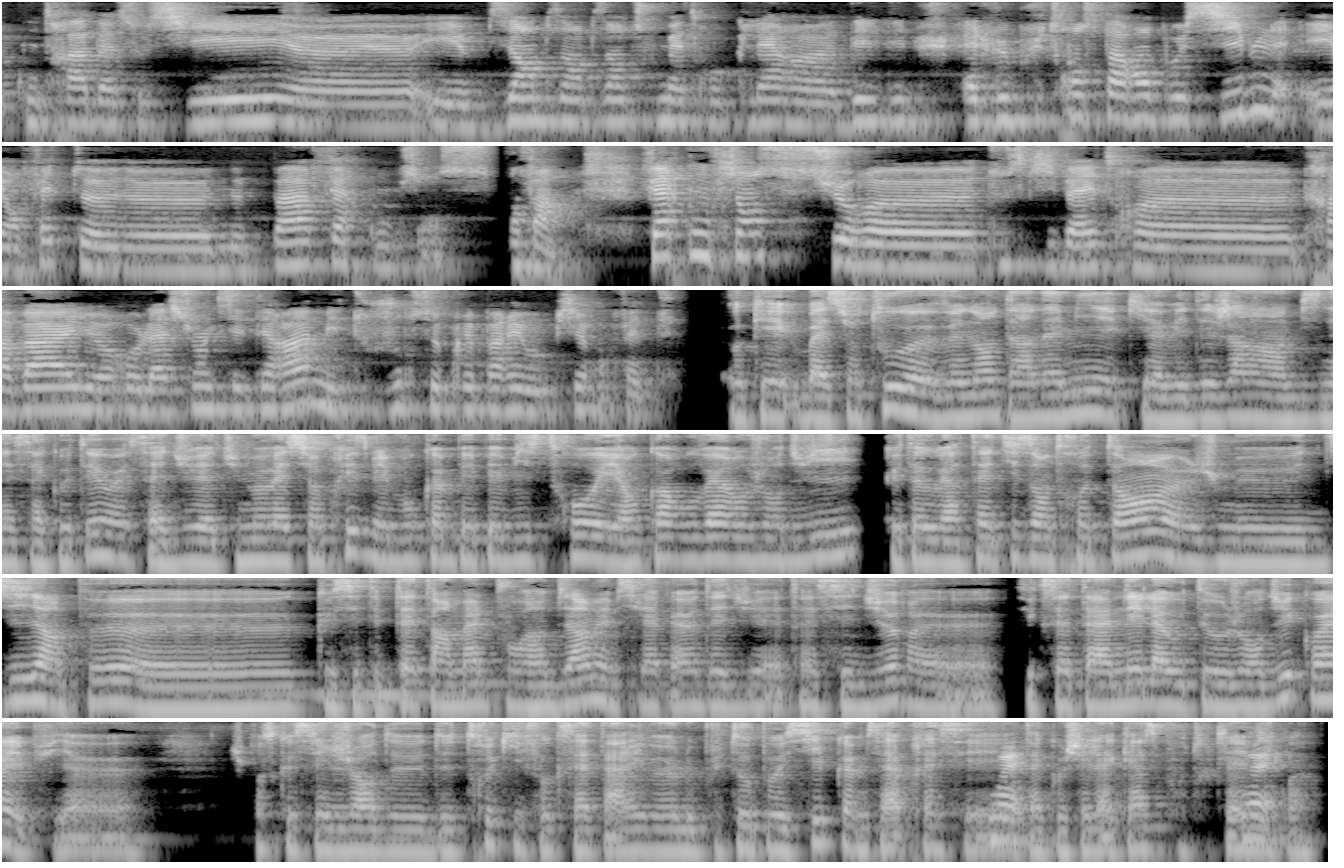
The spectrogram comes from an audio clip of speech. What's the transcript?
contrat d'associé et bien bien bien tout mettre au clair dès le début. Être le plus transparent possible et en fait ne pas faire confiance. Enfin faire confiance sur tout ce qui va être travail relation etc mais toujours se préparer au pire en fait Ok, bah surtout euh, venant d'un ami qui avait déjà un business à côté, ouais, ça a dû être une mauvaise surprise. Mais bon, comme Pépé Bistro est encore ouvert aujourd'hui, que tu as ouvert Tatis entre temps, euh, je me dis un peu euh, que c'était peut-être un mal pour un bien, même si la période a dû être assez dure. c'est que ça t'a amené là où tu es aujourd'hui, quoi. Et puis, je pense que c'est le genre de, de truc, il faut que ça t'arrive le plus tôt possible, comme ça après, c'est t'as coché la case pour toute la vie, quoi.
